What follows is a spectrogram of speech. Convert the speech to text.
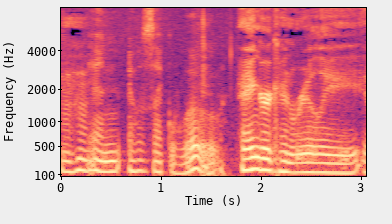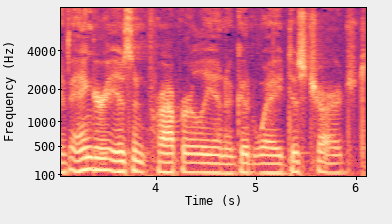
Mhm. and it was like, whoa. Anger can really, if anger isn't properly in a good way discharged,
